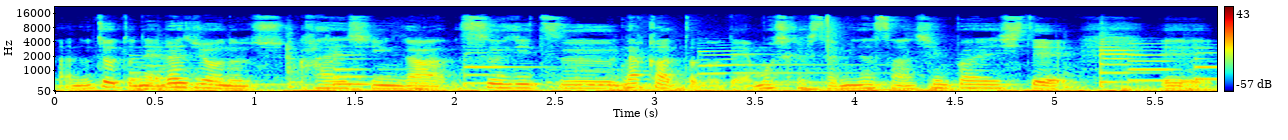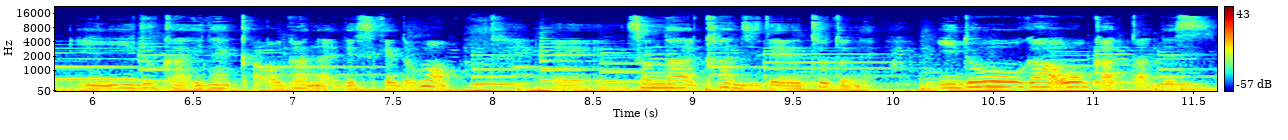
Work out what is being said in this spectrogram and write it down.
あのちょっとねラジオの配信が数日なかったのでもしかしたら皆さん心配して、えー、いるかいないか分かんないですけども、えー、そんな感じでちょっとね移動が多かったんです。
